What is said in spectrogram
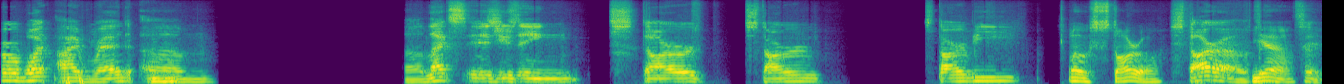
for what I read, Mm-hmm. um, uh, Lex is using Star Star Starby oh starro Starro. Yeah. to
